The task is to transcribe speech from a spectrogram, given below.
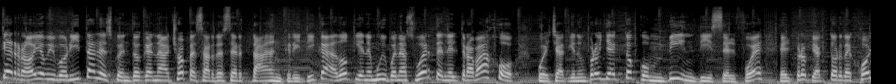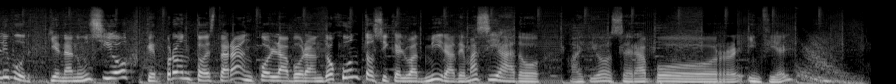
¿Qué rollo, Viborita? Les cuento que Nacho, a pesar de ser tan criticado, tiene muy buena suerte en el trabajo, pues ya tiene un proyecto con Vin Diesel. Fue el propio actor de Hollywood quien anunció que pronto estarán colaborando juntos y que lo admira demasiado. Ay Dios, ¿será por infiel?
